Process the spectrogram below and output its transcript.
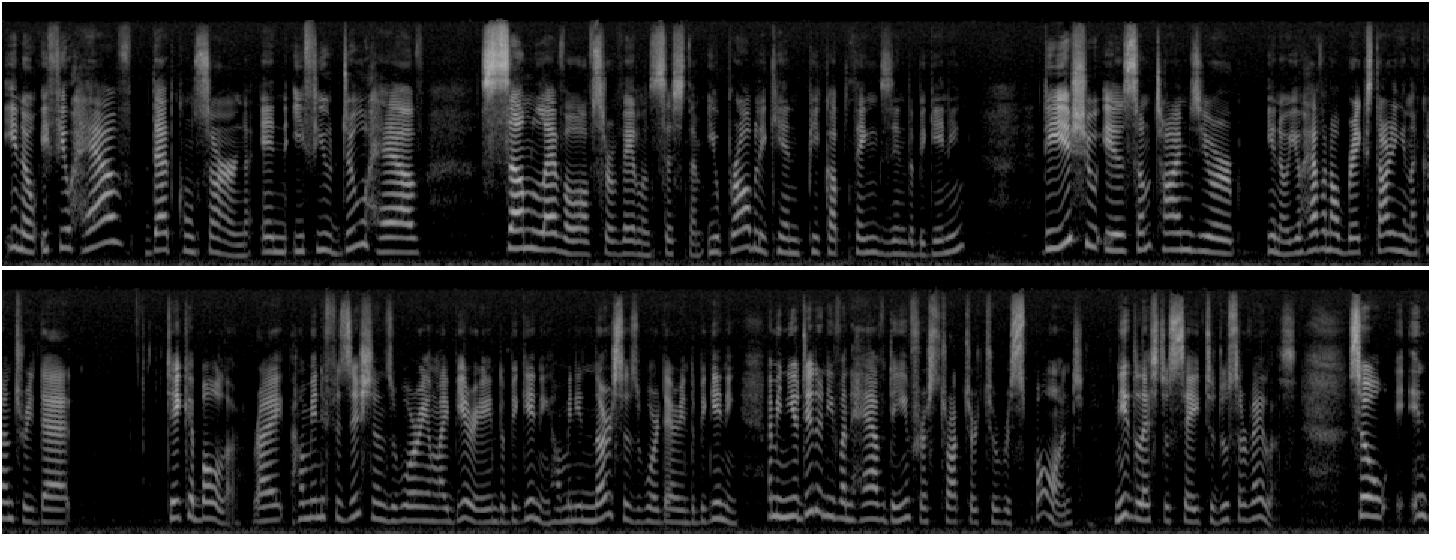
you know if you have that concern and if you do have some level of surveillance system you probably can pick up things in the beginning the issue is sometimes you're you know you have an outbreak starting in a country that Take Ebola, right? How many physicians were in Liberia in the beginning? How many nurses were there in the beginning? I mean, you didn't even have the infrastructure to respond, needless to say, to do surveillance. So, in,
